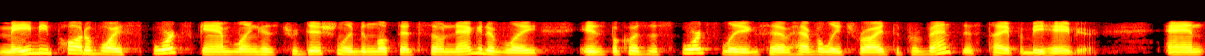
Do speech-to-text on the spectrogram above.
Maybe part of why sports gambling has traditionally been looked at so negatively is because the sports leagues have heavily tried to prevent this type of behavior. And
